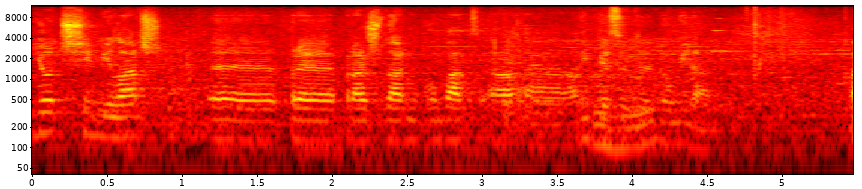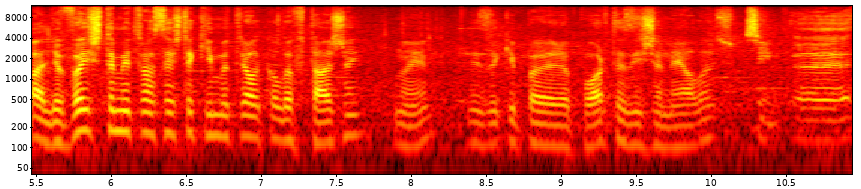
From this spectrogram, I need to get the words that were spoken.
e outros similares uh, para, para ajudar no combate à, à limpeza uhum. da umidade. Olha, vejo que também trouxeste aqui material de calaftagem, não é? Diz aqui para portas e janelas. Sim, uh,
